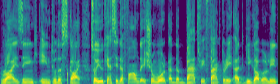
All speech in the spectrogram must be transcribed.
rising into the sky. So you can see the foundation work at the battery factory at Giga Berlin.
